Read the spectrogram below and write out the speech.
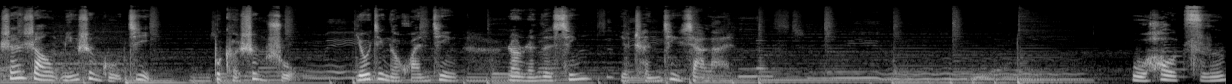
山上名胜古迹不可胜数，幽静的环境让人的心也沉静下来。午后祠。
